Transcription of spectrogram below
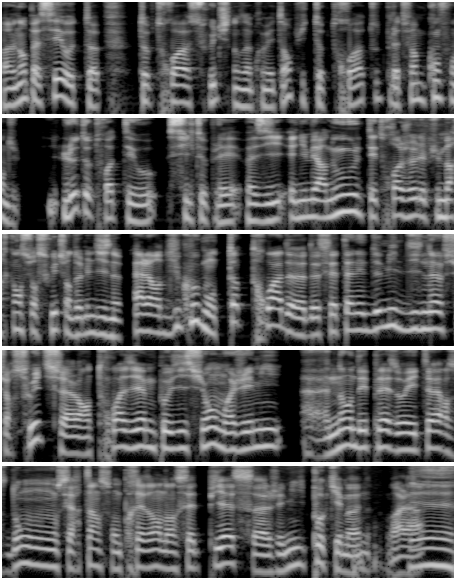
On va maintenant passer au top. Top 3 Switch dans un premier temps, puis top 3 toutes plateformes confondues. Le top 3 de Théo, s'il te plaît, vas-y, énumère-nous tes trois jeux les plus marquants sur Switch en 2019. Alors du coup, mon top 3 de, de cette année 2019 sur Switch, alors, en troisième position, moi j'ai mis, euh, n'en déplaise aux haters, dont certains sont présents dans cette pièce, euh, j'ai mis Pokémon. Voilà. Euh,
